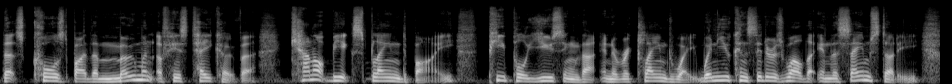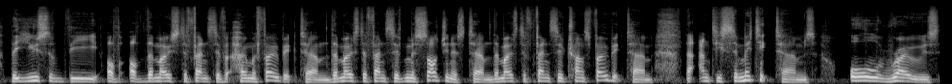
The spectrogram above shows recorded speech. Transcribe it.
that's caused by the moment of his takeover, cannot be explained by people using that in a reclaimed way. When you consider as well that in the same study, the use of the of, of the most offensive homophobic term, the most offensive misogynist term, the most offensive transphobic term, the anti-Semitic terms all rose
